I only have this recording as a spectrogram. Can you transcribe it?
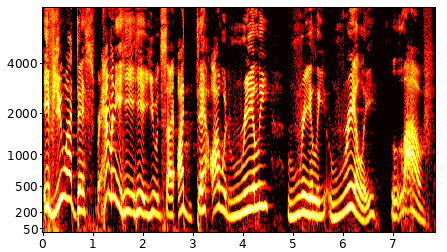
If you are desperate, how many here, here you would say, I, de- I would really, really, really love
